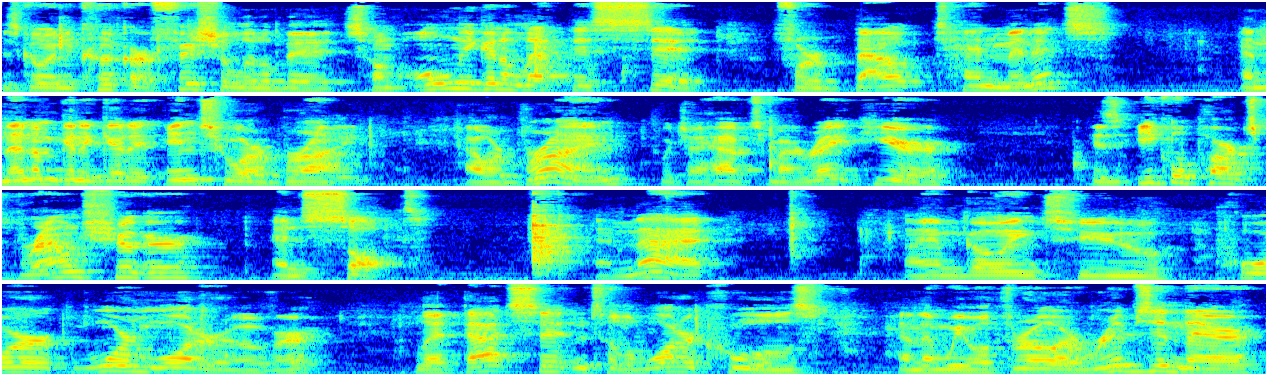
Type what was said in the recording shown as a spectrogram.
is going to cook our fish a little bit. So I'm only gonna let this sit for about 10 minutes and then I'm gonna get it into our brine. Our brine, which I have to my right here, is equal parts brown sugar and salt. And that I am going to pour warm water over, let that sit until the water cools, and then we will throw our ribs in there,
